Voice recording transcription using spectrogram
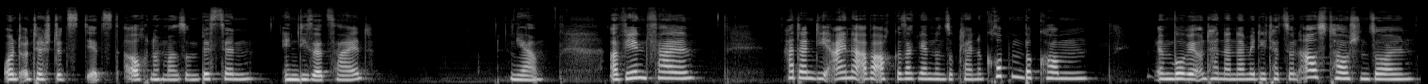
und unterstützt jetzt auch nochmal so ein bisschen in dieser Zeit. Ja, auf jeden Fall hat dann die eine aber auch gesagt, wir haben dann so kleine Gruppen bekommen, ähm, wo wir untereinander Meditation austauschen sollen.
